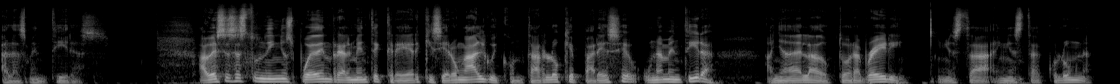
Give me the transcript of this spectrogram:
a las mentiras. A veces estos niños pueden realmente creer que hicieron algo y contar lo que parece una mentira, añade la doctora Brady en esta, en esta columna.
